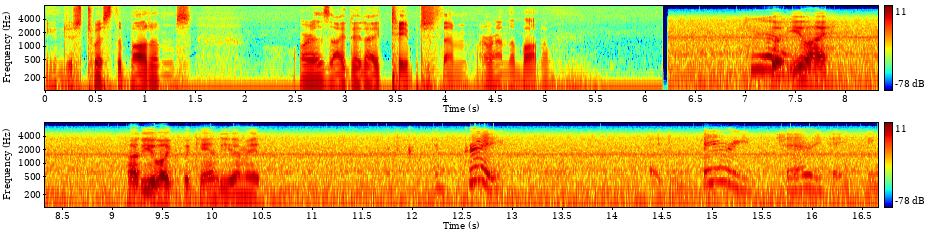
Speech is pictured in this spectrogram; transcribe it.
You can just twist the bottoms or as I did, I taped them around the bottom. Yeah. So Eli, how do you like the candy I made? It's great. It's very, very tasty.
